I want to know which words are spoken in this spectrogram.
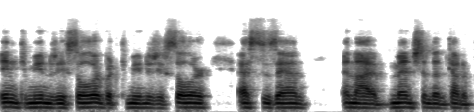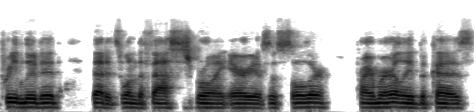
in community solar, but community solar, as Suzanne and I mentioned and kind of preluded, that it's one of the fastest growing areas of solar, primarily because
